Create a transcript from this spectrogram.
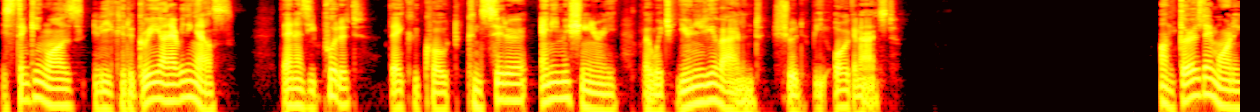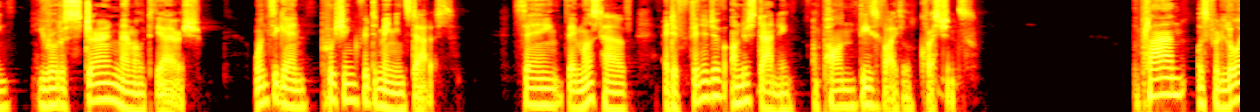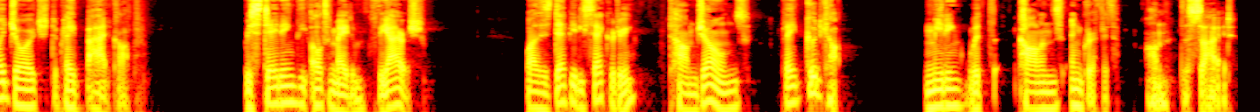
His thinking was if he could agree on everything else, then, as he put it, they could, quote, consider any machinery by which unity of Ireland should be organised. On Thursday morning, he wrote a stern memo to the Irish, once again pushing for Dominion status saying they must have a definitive understanding upon these vital questions. The plan was for Lloyd George to play bad cop, restating the ultimatum for the Irish, while his deputy secretary, Tom Jones, played good cop, meeting with Collins and Griffith on the side.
